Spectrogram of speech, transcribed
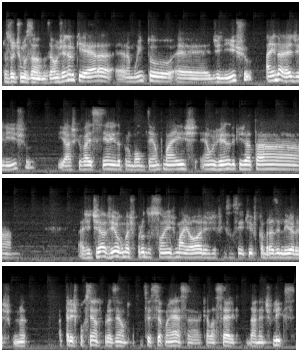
nos últimos anos. É um gênero que era, era muito é, de nicho, ainda é de nicho, e acho que vai ser ainda por um bom tempo, mas é um gênero que já está. A gente já vê algumas produções maiores de ficção científica brasileiras, a 3%, por exemplo. Não sei se você conhece aquela série da Netflix.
